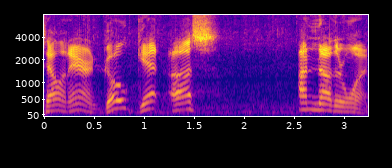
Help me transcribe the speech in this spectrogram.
telling Aaron, go get us another one.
